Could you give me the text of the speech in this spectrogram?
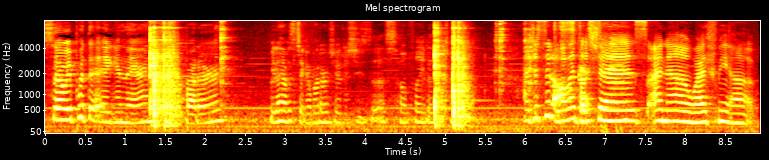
So we put the egg in there and the peanut butter. We don't have a stick of butter, so we just use this. Hopefully it doesn't turn out. I just did all the dishes. I know, wife me up.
